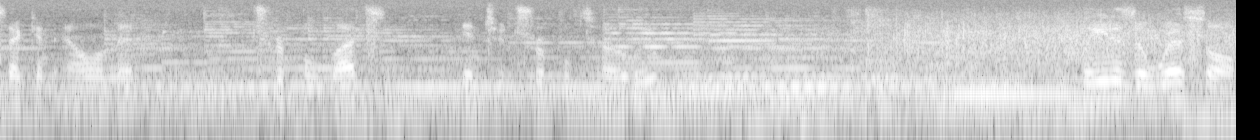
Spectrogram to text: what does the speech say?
Second element, triple lutz into triple toe loop. Clean as a whistle.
